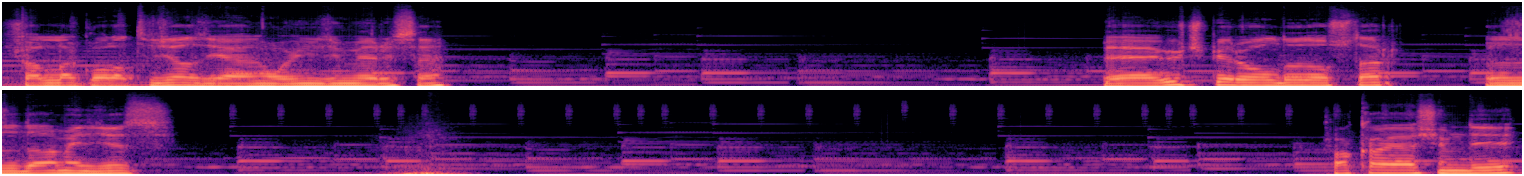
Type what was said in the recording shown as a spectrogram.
İnşallah gol atacağız yani oyun izin verirse. Ve 3-1 oldu dostlar. Hızlı devam edeceğiz. Kakaya şimdi.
